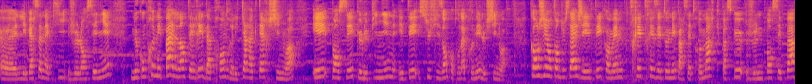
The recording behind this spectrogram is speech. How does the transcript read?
euh, les personnes à qui je l'enseignais ne comprenaient pas l'intérêt d'apprendre les caractères chinois et pensaient que le pinyin était suffisant quand on apprenait le chinois. Quand j'ai entendu ça, j'ai été quand même très très étonnée par cette remarque parce que je ne pensais pas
